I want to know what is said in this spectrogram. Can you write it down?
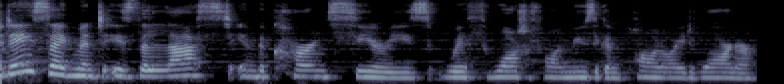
Today's segment is the last in the current series with Waterfall Music and Paul Lloyd Warner.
